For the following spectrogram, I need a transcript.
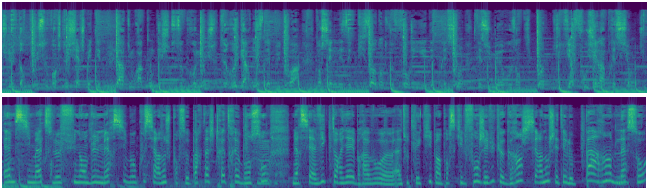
Tu ne dors plus souvent, je te cherche, mais t'es plus là. Tu me racontes des choses saugrenues, je te regarde, mais ce n'est plus toi. T'enchaînes les épisodes entre euphorie et dépression. Tes humeurs aux antipodes, tu deviens fou, j'ai l'impression. MC Max, le funambule. Merci beaucoup, Cyrano, pour ce partage très très bon son. Mm. Merci à Victoria et bravo euh, à toute l'équipe hein, pour ce qu'ils font. J'ai vu que Gringe Cyranouche était le parrain de l'assaut.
